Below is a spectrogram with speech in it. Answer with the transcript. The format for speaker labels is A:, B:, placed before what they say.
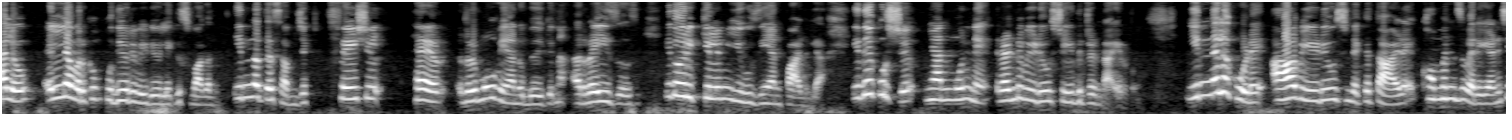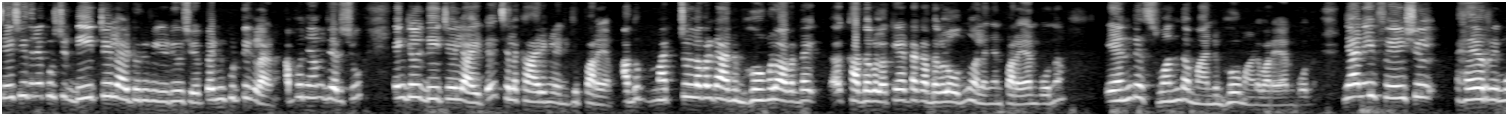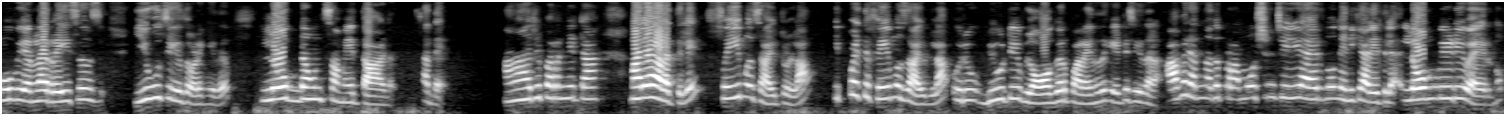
A: Hello എല്ലാവർക്കും പുതിയൊരു വീഡിയോയിലേക്ക് സ്വാഗതം. ഇന്നത്തെ സബ്ജക്ട് ഫേഷ്യൽ ഹെയർ റിമൂവ് ചെയ്യാൻ ഉപയോഗിക്കുന്ന റേസേഴ്സ് ഇതൊരിക്കലും യൂസ് ചെയ്യാൻ പാടില്ല. ഇതേക്കുറിച്ച് ഞാൻ മുന്നേ രണ്ട് വീഡിയോസ് ചെയ്തിട്ടുണ്ടായിരുന്നു. ഇന്നലെ കൂടെ ആ വീഡിയോസിന്റെ ഒക്കെ താഴെ കൊമൻസ് വരികയാണ്. ചേച്ചി ഇതിനെക്കുറിച്ച് ഡീറ്റെയിൽ ആയിട്ട് ഒരു വീഡിയോ ചെയ്യും പെൺകുട്ടികളാണ്. അപ്പോൾ ഞാൻ വിചാരിച്ചു എങ്കിൽ ഡീറ്റെയിൽ ആയിട്ട് ചില കാര്യങ്ങൾ എനിക്ക് പറയാം. അത് മറ്റുള്ളവരുടെ അനുഭവങ്ങളോ അവരുടെ കഥകളോ കേട്ട കഥകളോ ഒന്നുമല്ല ഞാൻ പറയാൻ പോകുന്നത്. എന്റെ സ്വന്തം അനുഭവമാണ് പറയാൻ പോകുന്നത്. ഞാൻ ഈ ഫേഷ്യൽ ഹെയർ റിമൂവ് ചെയ്യാനുള്ള റേസേഴ്സ് യൂസ് ചെയ്ത് തുടങ്ങിയത് ലോക്ക്ഡൗൺ സമയത്താണ്. അതെ. ആര് പറഞ്ഞിട്ടാ? മലയാളത്തിലെ ഫേമസ് ആയിട്ടുള്ള ഇപ്പോഴത്തെ ഫേമസ് ആയിട്ടുള്ള ഒരു ബ്യൂട്ടി വ്ളോഗർ പറയുന്നത് കേട്ട് ചെയ്തതാണ്. അവരന്ന് അത് പ്രൊമോഷൻ ചെയ്യുമായിരുന്നു എന്ന് എനിക്കറിയത്തില്ല. ലോങ് വീഡിയോ ആയിരുന്നു.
